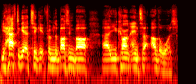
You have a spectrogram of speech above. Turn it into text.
You have to get a ticket from the Buzzing Bar. you can't enter otherwise.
